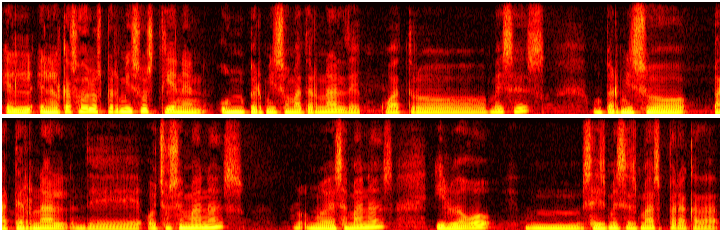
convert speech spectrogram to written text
en el caso de los permisos tienen un permiso maternal de cuatro meses un permiso paternal de ocho semanas, nueve semanas, y luego mm, seis meses más para cada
